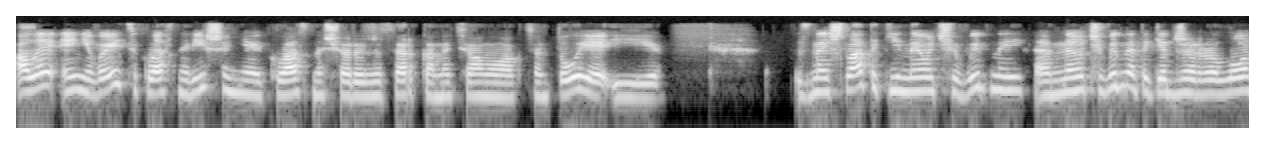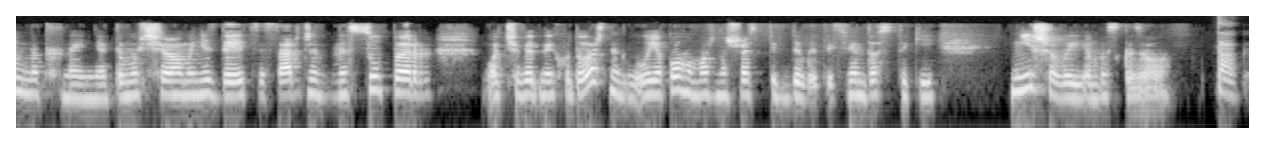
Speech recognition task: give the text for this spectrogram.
Але anyway, це класне рішення, і класно, що режисерка на цьому акцентує і знайшла такий неочевидний, е, неочевидне таке джерело натхнення, тому що мені здається, Сарджент не супер очевидний художник, у якого можна щось піддивитись. Він досить такий нішовий, я би сказала. Так,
